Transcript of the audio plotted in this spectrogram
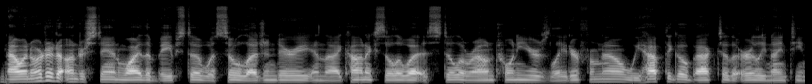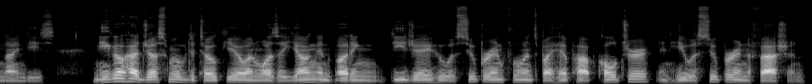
Now, in order to understand why the Bapesta was so legendary and the iconic silhouette is still around 20 years later from now, we have to go back to the early 1990s. Nigo had just moved to Tokyo and was a young and budding DJ who was super influenced by hip hop culture and he was super into fashion.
